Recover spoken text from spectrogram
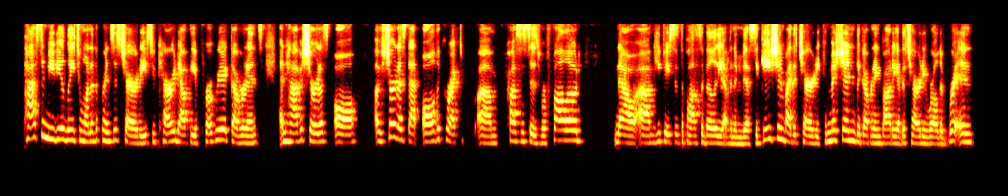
passed immediately to one of the prince's charities who carried out the appropriate governance and have assured us all assured us that all the correct um, processes were followed. Now, um, he faces the possibility of an investigation by the Charity Commission, the governing body of the charity world of Britain.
